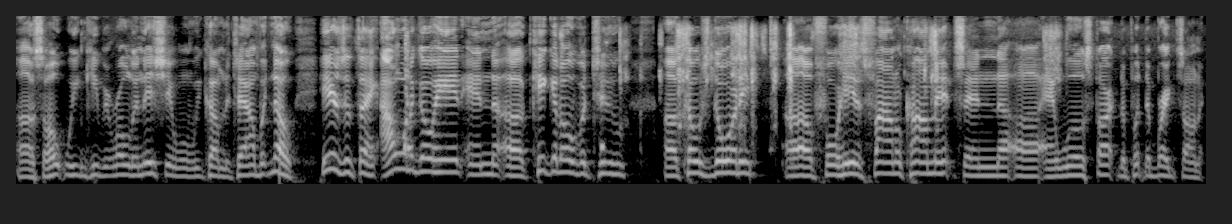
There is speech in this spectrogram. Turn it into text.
Uh, so hope we can keep it rolling this year when we come to town. But no, here's the thing. I want to go ahead and uh, kick it over to uh, Coach Doherty uh, for his final comments, and uh, and we'll start to put the brakes on it.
